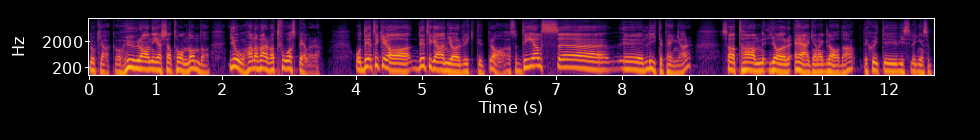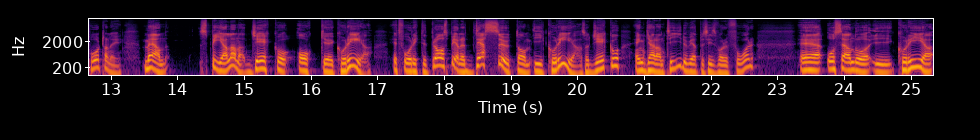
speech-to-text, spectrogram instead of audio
Lukaku. Hur har han ersatt honom då? Jo, han har värvat två spelare. Och det tycker, jag, det tycker jag han gör riktigt bra. Alltså dels eh, eh, lite pengar, så att han gör ägarna glada. Det skiter ju visserligen supportrarna i. Men spelarna, Dzeko och eh, Korea, är två riktigt bra spelare. Dessutom i Korea, alltså Dzeko, en garanti, du vet precis vad du får. Eh, och sen då i Korea,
